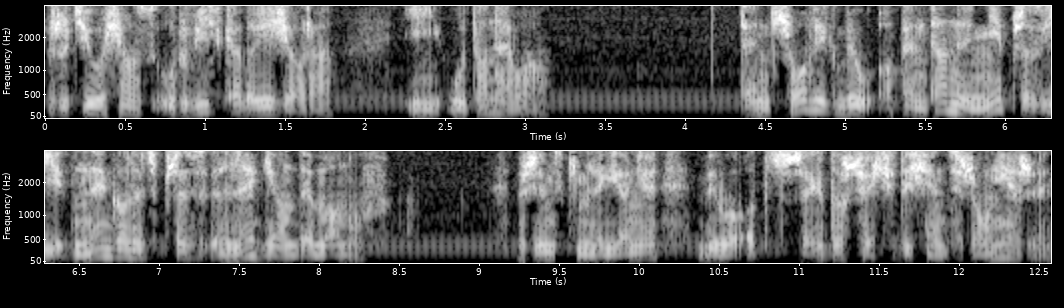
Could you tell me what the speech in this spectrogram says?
rzuciło się z urwiska do jeziora i utonęło. Ten człowiek był opętany nie przez jednego, lecz przez legion demonów. W rzymskim legionie było od trzech do sześciu tysięcy żołnierzy.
